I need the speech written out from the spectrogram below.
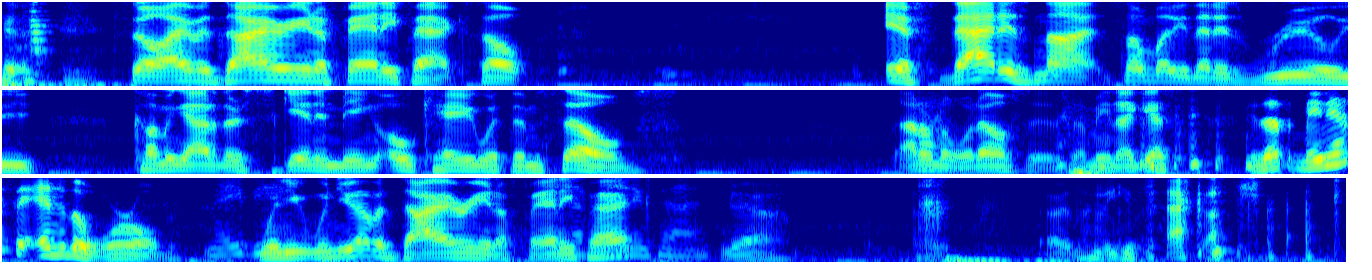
Oh. so I have a diary and a fanny pack. So if that is not somebody that is really coming out of their skin and being okay with themselves, I don't know what else is. I mean, I guess is that maybe that's the end of the world Maybe when you when you have a diary and a fanny and a pack. fanny pack. Yeah. All right, let me get back on track.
